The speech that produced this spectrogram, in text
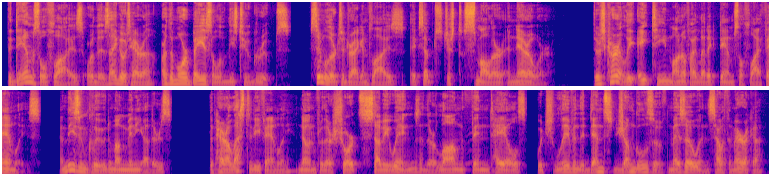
The damselflies, or the Zygoptera, are the more basal of these two groups, similar to dragonflies, except just smaller and narrower. There's currently 18 monophyletic damselfly families, and these include, among many others, the Paralestidae family, known for their short, stubby wings and their long, thin tails, which live in the dense jungles of Meso and South America.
